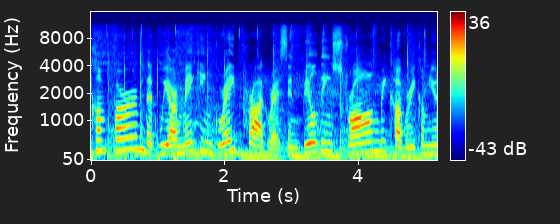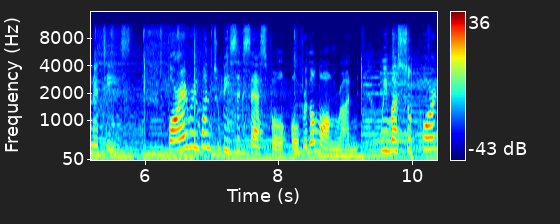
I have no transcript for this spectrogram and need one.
confirm that we are making great progress in building strong recovery communities. For everyone to be successful over the long run, we must support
